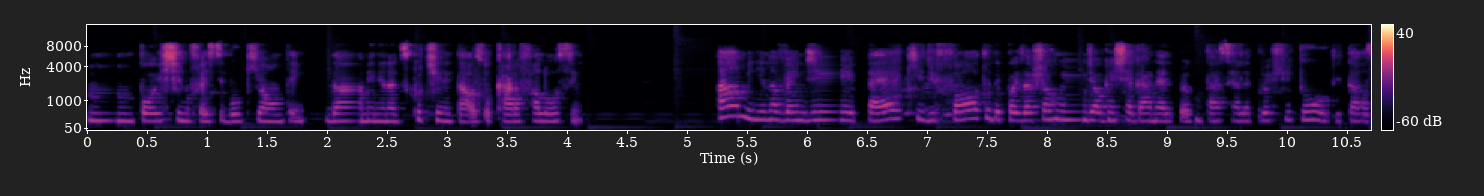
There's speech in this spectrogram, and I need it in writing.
um post no Facebook ontem da menina discutindo e tal. O cara falou assim: Ah, a menina vende pack de foto e depois acha ruim de alguém chegar nela e perguntar se ela é prostituta e tal.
